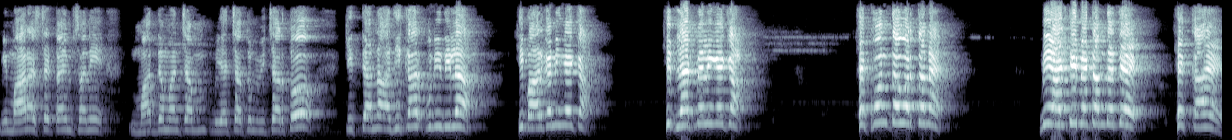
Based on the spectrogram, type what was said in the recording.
मी महाराष्ट्र टाइम्स आणि माध्यमांच्या याच्यातून विचारतो की त्यांना अधिकार कुणी दिला? ही बार्गनिंग आहे का? ही ब्लॅकमेलिंग आहे का? हे कोणतं वर्तन आहे? मी अल्टिमेटम देते. हे काय आहे?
